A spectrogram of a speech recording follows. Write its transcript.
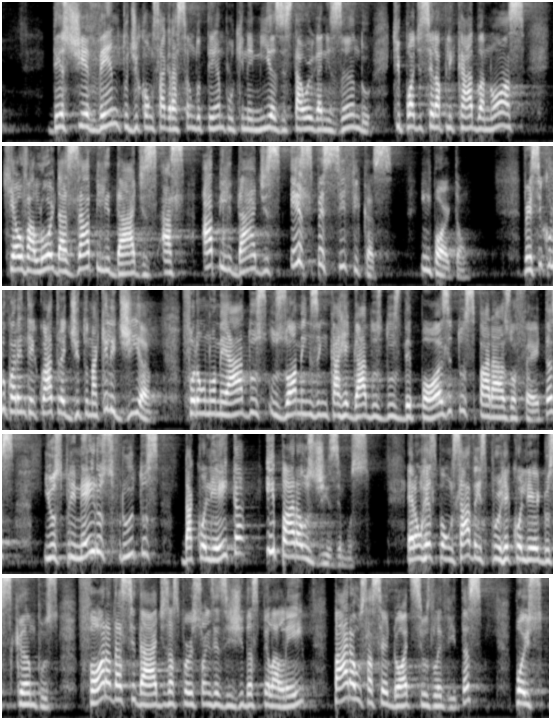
deste evento de consagração do templo que Neemias está organizando, que pode ser aplicado a nós, que é o valor das habilidades, as habilidades específicas importam. Versículo 44 é dito: Naquele dia foram nomeados os homens encarregados dos depósitos para as ofertas e os primeiros frutos da colheita e para os dízimos eram responsáveis por recolher dos campos, fora das cidades, as porções exigidas pela lei para os sacerdotes e os levitas, pois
